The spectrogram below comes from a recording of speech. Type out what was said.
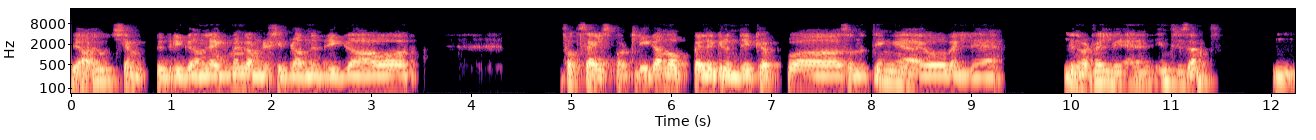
Vi har jo kjempebryggeanlegg med gamle Skibladnerbrygga og fått seilsportligaen opp eller Grundig Cup og sånne ting. er jo veldig kunne vært veldig interessant. Mm.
